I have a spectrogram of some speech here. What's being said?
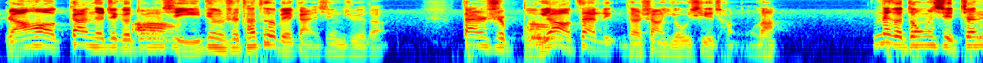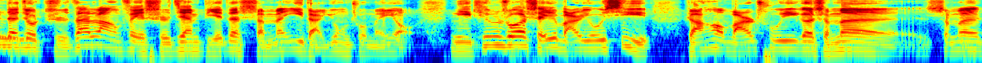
然后干的这个东西一定是他特别感兴趣的，但是不要再领他上游戏城了。那个东西真的就只在浪费时间，别的什么一点用处没有。你听说谁玩游戏，然后玩出一个什么什么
